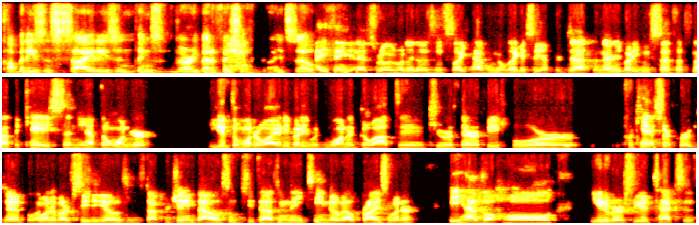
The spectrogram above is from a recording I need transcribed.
companies and societies and things very beneficial, right? So I think that's really what it is. It's like having a legacy after death. And anybody who says that's not the case, then you have to wonder, you have to wonder why anybody would want to go out to cure therapy for for cancer, for example. One of our CEOs is Dr. James Allison, 2018 Nobel Prize winner. He has a whole University of Texas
